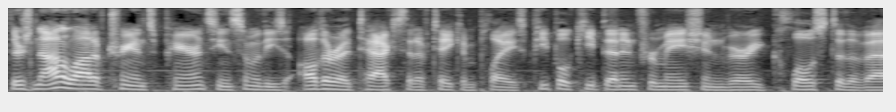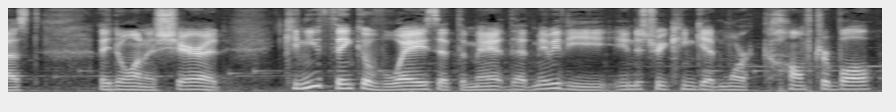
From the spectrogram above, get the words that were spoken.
there's not a lot of transparency in some of these other attacks that have taken place. People keep that information very close to the vest; they don't want to share it. Can you think of ways that the that maybe the industry can get more comfortable?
